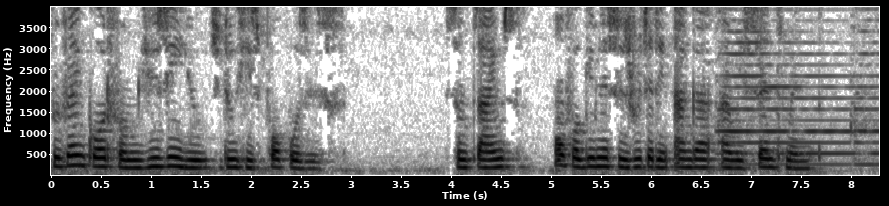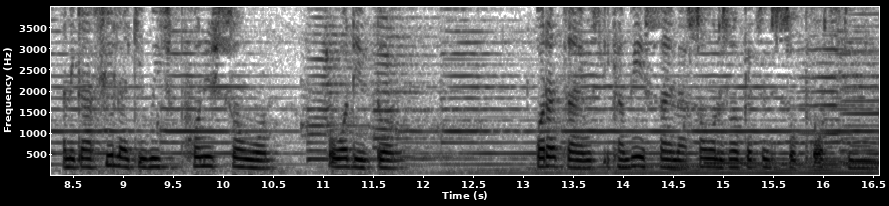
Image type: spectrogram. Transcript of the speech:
prevents God from using you to do His purposes. Sometimes, unforgiveness is rooted in anger and resentment, and it can feel like a way to punish someone for what they've done. Other times, it can be a sign that someone is not getting the support they need.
